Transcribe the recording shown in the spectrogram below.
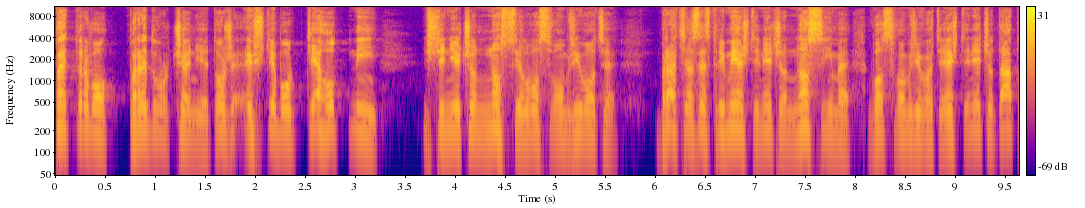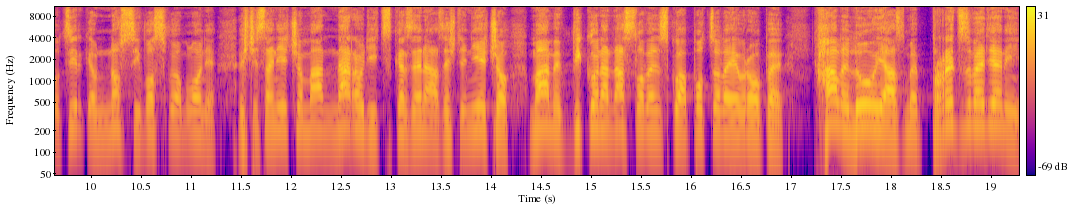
Petrovo predurčenie, to, že ešte bol tehotný, ešte niečo nosil vo svojom živote. Bratia a sestry, my ešte niečo nosíme vo svojom živote, ešte niečo táto církev nosí vo svojom lone, ešte sa niečo má narodiť skrze nás, ešte niečo máme vykonať na Slovensku a po celej Európe. Halelúja, sme predzvedení,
